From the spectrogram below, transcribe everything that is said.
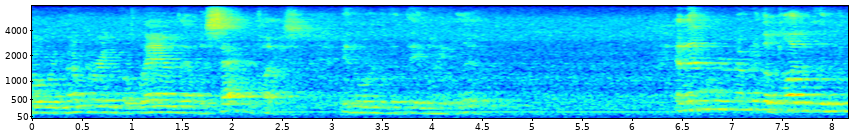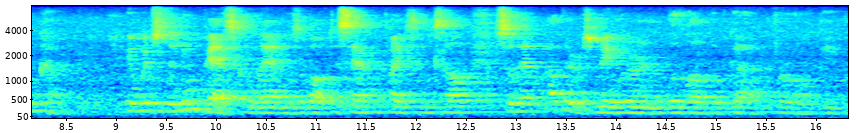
while remembering the lamb that was sacrificed in order that they might live. And then we remember the blood of the new covenant, in which the new paschal lamb was about to sacrifice himself so that others may learn the love of God for all people.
